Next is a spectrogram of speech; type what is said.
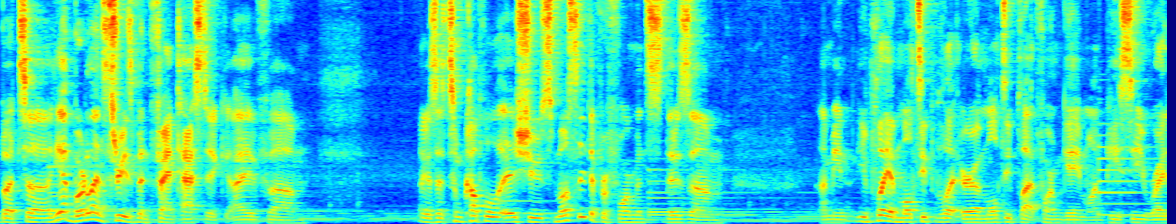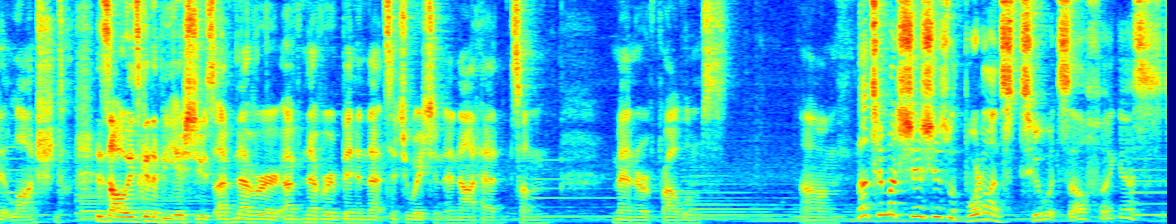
But uh, yeah, Borderlands 3 has been fantastic. I've um, like I said, some couple issues, mostly the performance. There's um, I mean, you play a multi or a multi-platform game on PC right at launch. There's always going to be issues. I've never I've never been in that situation and not had some manner of problems. Um, not too much issues with Borderlands 2 itself, I guess.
